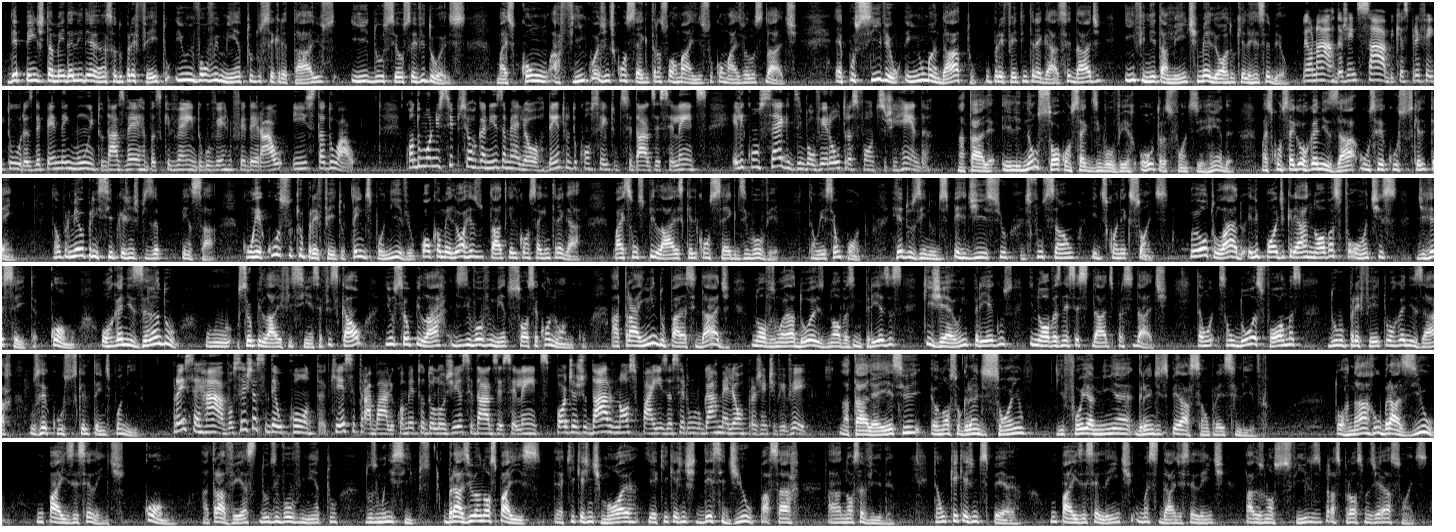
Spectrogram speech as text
Depende também da liderança do prefeito e o envolvimento dos secretários e dos seus servidores. Mas com afinco a gente consegue transformar isso com mais velocidade. É possível, em um mandato, o prefeito entregar a cidade infinitamente melhor do que ele recebeu. Leonardo, a gente sabe que as prefeituras dependem muito das verbas que vêm do governo federal e estadual. Quando o município se organiza melhor dentro do conceito de cidades excelentes, ele consegue desenvolver outras fontes de renda? Natália, ele não só consegue desenvolver outras fontes de renda, mas consegue organizar os recursos que ele tem. Então, o primeiro princípio que a gente precisa pensar, com o recurso que o prefeito tem disponível, qual é o melhor resultado que ele consegue entregar? Quais são os pilares que ele consegue desenvolver? Então, esse é um ponto. Reduzindo o desperdício, disfunção e desconexões. Por outro lado, ele pode criar novas fontes de receita. Como? Organizando o seu pilar eficiência fiscal e o seu pilar desenvolvimento socioeconômico, atraindo para a cidade novos moradores, novas empresas que geram empregos e novas necessidades para a cidade. Então, são duas formas do prefeito organizar os recursos que ele tem disponível. Para encerrar, você já se deu conta que esse trabalho com a metodologia Cidades Excelentes pode ajudar o nosso país a ser um lugar melhor para a gente viver? Natália, esse é o nosso grande sonho e foi a minha grande inspiração para esse livro. Tornar o Brasil um país excelente. Como? Através do desenvolvimento dos municípios. O Brasil é o nosso país, é aqui que a gente mora e é aqui que a gente decidiu passar a nossa vida. Então, o que, que a gente espera? Um país excelente, uma cidade excelente para os nossos filhos e para as próximas gerações.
